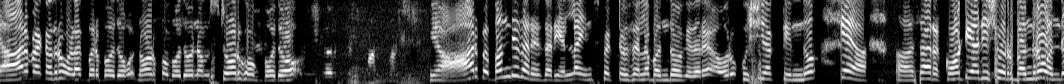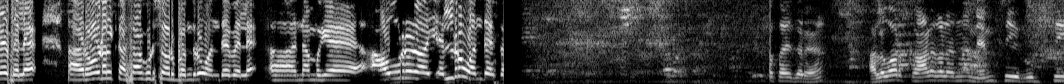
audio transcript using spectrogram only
ಯಾರು ಬೇಕಾದರೂ ಒಳಗೆ ಬರ್ಬೋದು, ನೋಡ್ಕೋಬೋದು ನಮ್ಮ ಸ್ಟೋರ್ಗೆ ಹೋಗ್ಬೋದು. ಯಾರು ಬಂದಿದ್ದಾರೆ ಸರ್ ಎಲ್ಲ ಇನ್ಸ್ಪೆಕ್ಟರ್ಸ್ ಎಲ್ಲ ಬಂದು ಹೋಗಿದ್ದಾರೆ. ಅವರು ಖುಷಿಯಾಗಿ ತಿಂದು ಸರ್ ಕೋಟ್ಯಾಧೀಶ್ವರ್ ಬಂದರೂ ಒಂದೇ ಬೆಲೆ ರೋಡಲ್ಲಿ ಕಸ ಗುಡಿಸೋರು ಬಂದರೂ ಒಂದೇ ಬೆಲೆ. ನಮಗೆ ಅವರು ಎಲ್ಲರೂ ಒಂದೇ ಸರ್ ಮಾಡ್ತಾ ಇದ್ದಾರೆ. ಹಲವಾರು ಕಾಳುಗಳನ್ನು ನೆನೆಸಿ ರುಬ್ಬಿಸಿ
